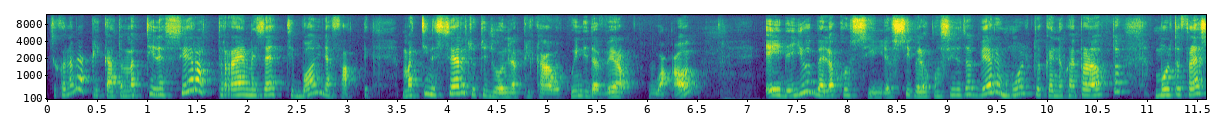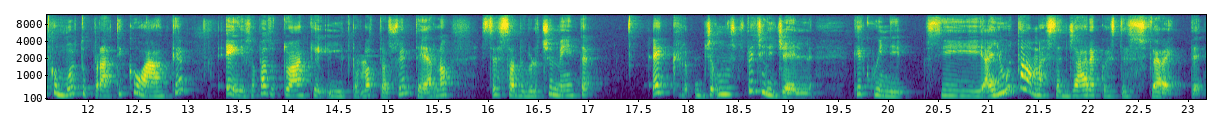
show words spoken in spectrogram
secondo me applicato mattina e sera tre mesetti buoni ha fatti. Mattina e sera tutti i giorni l'applicavo quindi davvero wow. Ed io ve lo consiglio, sì ve lo consiglio davvero, è molto carino come prodotto, molto fresco, molto pratico anche. E soprattutto anche il prodotto al suo interno si assorbe velocemente, è una specie di gel che quindi si aiuta a massaggiare queste sferette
